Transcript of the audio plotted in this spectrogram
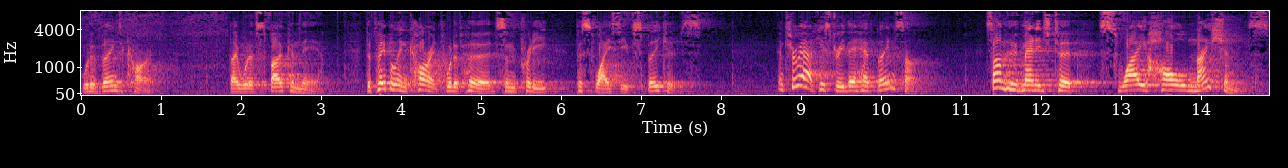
would have been to Corinth. They would have spoken there. The people in Corinth would have heard some pretty persuasive speakers. And throughout history there have been some. Some who've managed to sway whole nations.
